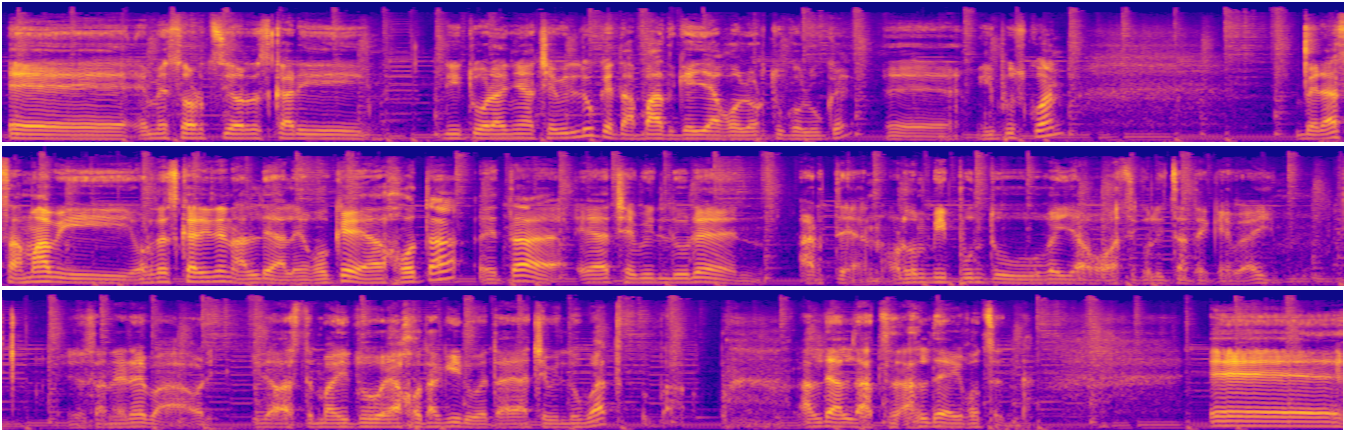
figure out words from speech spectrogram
E, emezortzi ordezkari ditu orain EH Bilduk eta bat gehiago lortuko luke e, Gipuzkoan. Beraz, amabi ordezkariren aldea legoke AJ eta EH Bilduren artean. Orduan bi puntu gehiago aziko litzateke, bai. Izan ere, ba, hori, irabazten baditu EJ iru eta EH Bildu bat, ba, alde aldat, aldea igotzen da. E,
